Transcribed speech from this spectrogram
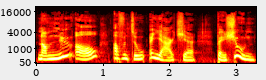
nam nu al af en toe een jaartje pensioen.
